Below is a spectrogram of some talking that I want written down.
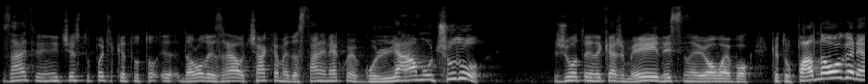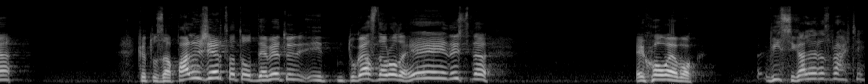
Знаете ли, ние често пъти като е, народа Израел чакаме да стане някое голямо чудо живота ни да кажем, ей, наистина Йова е Бог. Като падна огъня, като запали жертвата от небето и тогава с народа, ей, наистина Ехова е Бог. Вие сега ли разбрахте?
